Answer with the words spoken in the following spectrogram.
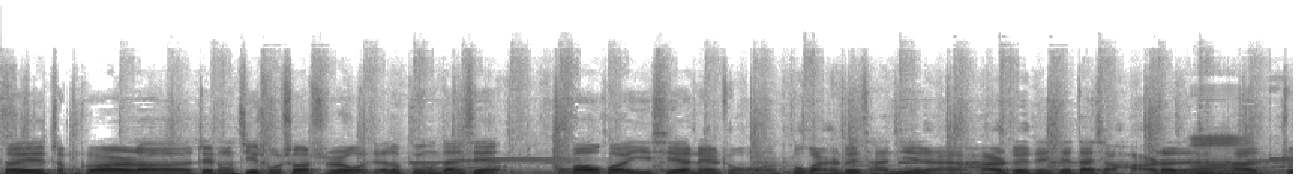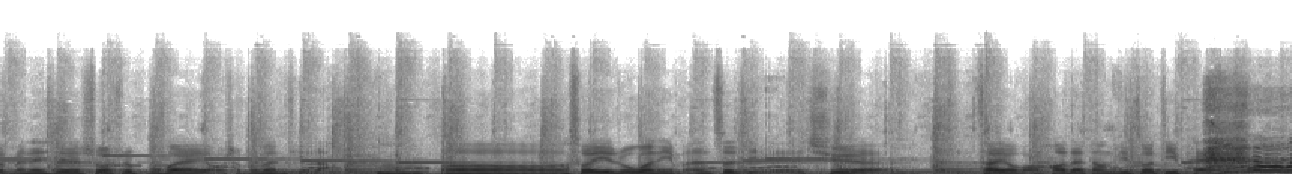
所以整个的这种基础设施，我觉得不用担心，包括一些那种不管是对残疾人还是对这些带小孩的人，嗯他准备那些设施不会有什么问题的。嗯呃，所以如果你们自己去，再有王浩在当地做地陪，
